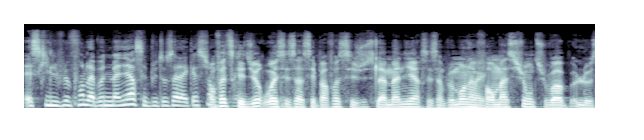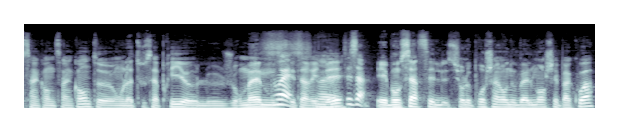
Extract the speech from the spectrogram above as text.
est-ce qu'ils le font de la bonne manière? C'est plutôt ça la question. En fait, ce qui est dur, ouais, c'est ça. C'est parfois c'est juste la manière, c'est simplement Ouais. l'information. Tu vois, le 50-50, euh, on l'a tous appris euh, le jour même où Ouais. c'est arrivé. Ouais. C'est ça. Et bon, certes, c'est sur le prochain renouvellement, je sais pas quoi,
